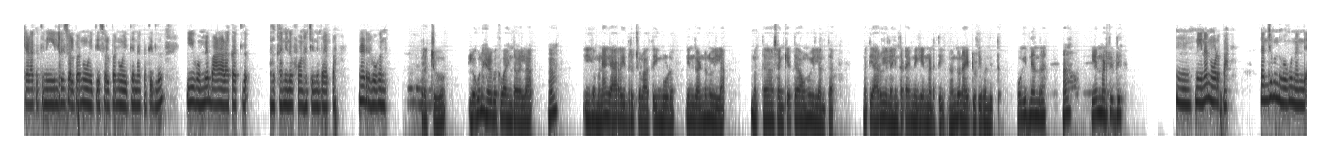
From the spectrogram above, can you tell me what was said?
ಕೇಳಾಕತ್ತೀನಿ. ಇಲ್ರಿ ಸ್ವಲ್ಪ ನೋಯ್ತಿ ಸ್ವಲ್ಪ ನೋಯ್ತಿ ಅನ್ನಕತ್ತಿದ್ಲು. ಈಗ ಒಮ್ಮೆ ಬಾಳ ಆಳಕತ್ಲು ಅದಕ್ಕ ನಿನಗೆ ಫೋನ್ ಹಚ್ಚಿನಿ ಬಾಯಪ್ಪ ನಡ್ರಿ ಹೋಗೋಣ ರಚ್ಚು ಲಗುನ ಹೇಳ್ಬೇಕವ ಇಂಥವೆಲ್ಲ. ಹಾ? ಈಗ ಮನ್ಯಾಗ ಯಾರ ಇದ್ರು ಚಲೋ ಆತು. ಈಗ ನೋಡು ನಿನ್ ಗಂಡನು ಇಲ್ಲ. ಮತ್ತ ಸಂಕೇತ ಅವನು ಇಲ್ಲ ಅಂತ. ಮತ್ತೆ ಯಾರೂ ಇಲ್ಲ. ಇಂಥ ಟೈಮ್ನಾಗ ಏನ್ ಮಾಡ್ತಿ ನಂದು ನೈಟ್ ಡ್ಯೂಟಿ ಬಂದಿತ್ತು. ಹೋಗಿದ್ನಿ ಅಂದ್ರ? ಹಾ? ಏನ್ ಮಾಡ್ತಿದ್ದಿ? ಹ್ಮ್ ನೀನ ನೋಡಪ್ಪ. ಸಂಜೆ ಮುಂದೆ ಹೋಗು ನಂದೆ.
